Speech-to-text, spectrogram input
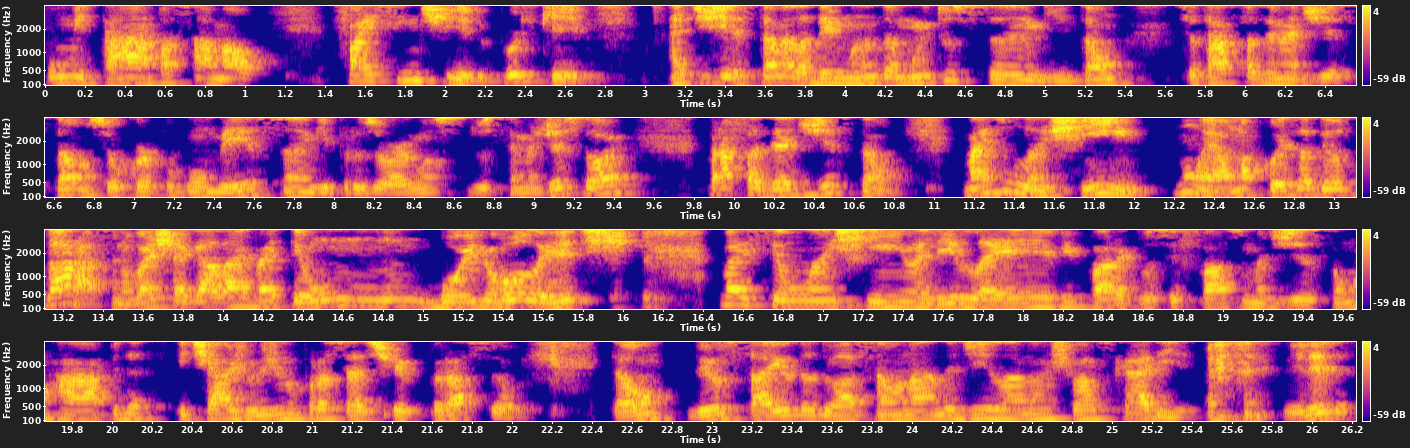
vomitar, passar mal. Faz sentido. Por quê? A digestão ela demanda muito sangue. Então, você está fazendo a digestão, seu corpo bombeia sangue para os órgãos do sistema digestório para fazer a digestão. Mas o lanchinho não é uma coisa a Deus dará. Você não vai chegar lá e vai ter um, um boi no rolete. Vai ser um lanchinho ali leve para que você faça uma digestão rápida e te ajude no processo de recuperação. Então, viu? Saiu da doação nada de ir lá na churrascaria. Beleza?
